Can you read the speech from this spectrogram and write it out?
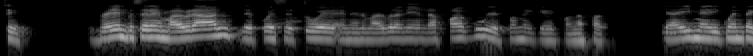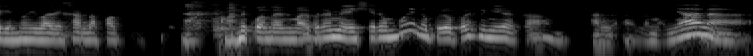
Sí. Empecé en el Malbrán, después estuve en el Malbrán y en la Facu, y después me quedé con la Facu. Y ahí me di cuenta que no iba a dejar la Facu. Cuando, cuando en el Malbrán me dijeron, bueno, pero puedes venir acá a la, a la, mañana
